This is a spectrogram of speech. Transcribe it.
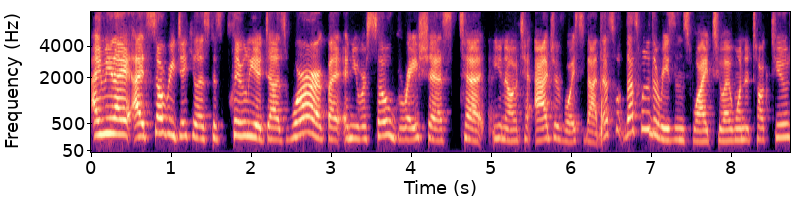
I mean, I, I it's so ridiculous because clearly it does work, but, and you were so gracious to, you know, to add your voice to that. That's what, that's one of the reasons why too, I want to talk to you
